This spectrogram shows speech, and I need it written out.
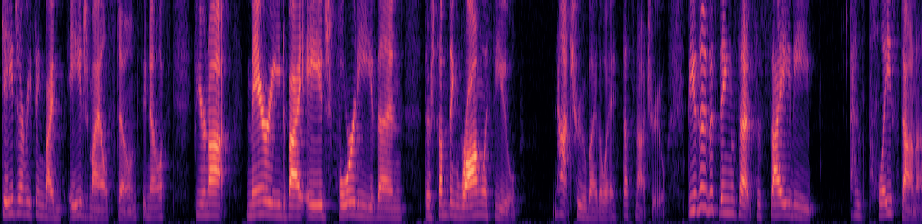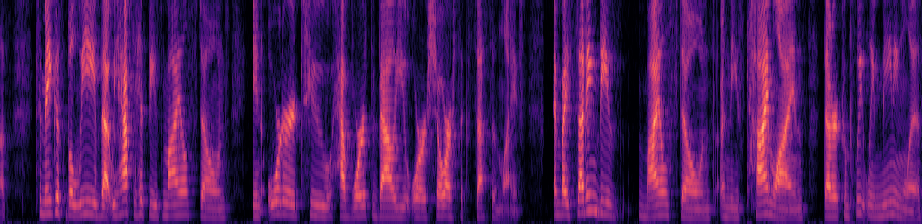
gauge everything by age milestones. You know, if, if you're not married by age 40, then there's something wrong with you. Not true, by the way. That's not true. These are the things that society has placed on us to make us believe that we have to hit these milestones in order to have worth, value, or show our success in life. And by setting these milestones and these timelines that are completely meaningless,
